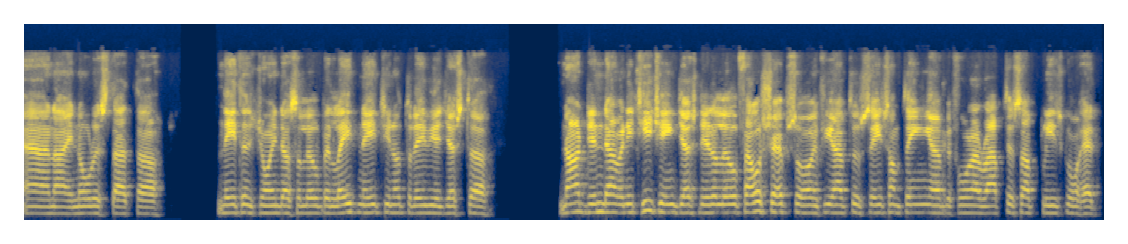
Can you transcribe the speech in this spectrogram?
And I noticed that uh, Nathan's joined us a little bit late. Nate, you know, today we are just uh, not didn't have any teaching, just did a little fellowship. So if you have to say something uh, before I wrap this up, please go ahead.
